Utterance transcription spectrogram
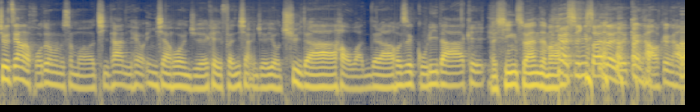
就这样的活动有没有什么其他你很有印象，或者你觉得可以分享，你觉得有趣的啊、好玩的啦，或是鼓励大家可以 呃心酸的吗？心酸的也更好更好，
